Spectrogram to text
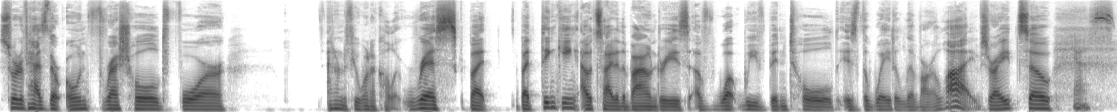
sort of has their own threshold for I don't know if you want to call it risk, but but thinking outside of the boundaries of what we've been told is the way to live our lives, right? So yes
